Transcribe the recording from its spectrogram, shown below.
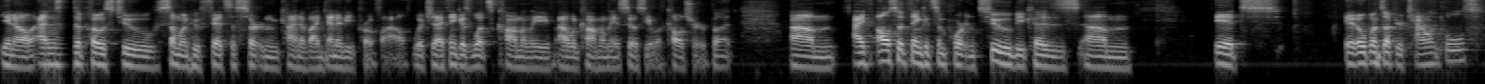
you know, as opposed to someone who fits a certain kind of identity profile, which I think is what's commonly, I would commonly associate with culture. But um, I also think it's important too because um, it, it opens up your talent pools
